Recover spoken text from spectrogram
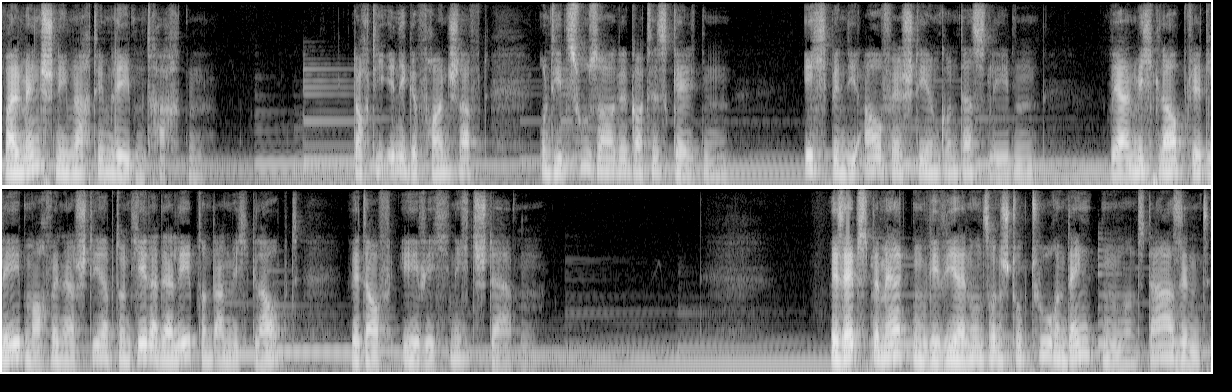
weil Menschen ihm nach dem Leben trachten. Doch die innige Freundschaft und die Zusorge Gottes gelten. Ich bin die Auferstehung und das Leben. Wer an mich glaubt, wird leben, auch wenn er stirbt, und jeder, der lebt und an mich glaubt, wird auf ewig nicht sterben. Wir selbst bemerken, wie wir in unseren Strukturen denken und da sind.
